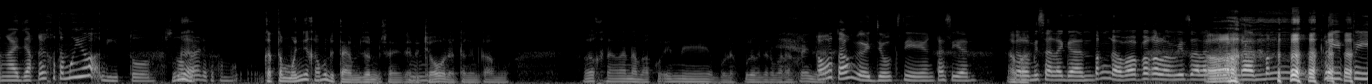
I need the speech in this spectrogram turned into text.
ngajaknya ketemu yuk gitu. Terus Enggak. ada ketemu. ketemunya kamu di time zone misalnya Hmm. ada cowok datengin kamu oh kenalan nama aku ini boleh boleh minta nomor HP enggak Kamu tahu nggak jokesnya yang kasihan? Kalau misalnya ganteng nggak apa-apa, kalau misalnya Oh. kurang ganteng creepy.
